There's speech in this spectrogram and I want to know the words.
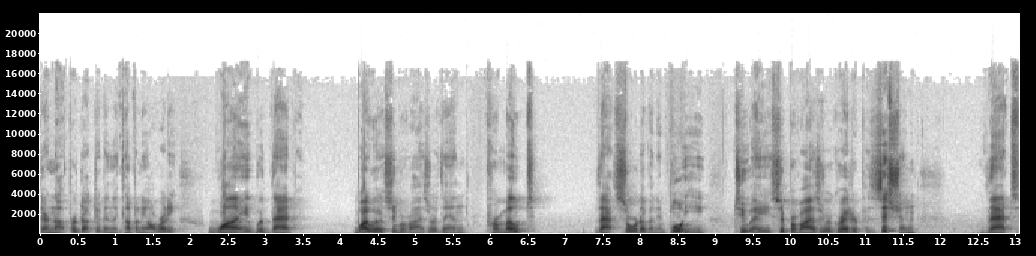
They're not productive in the company already. Why would that why would a supervisor then promote that sort of an employee to a supervisor or greater position that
